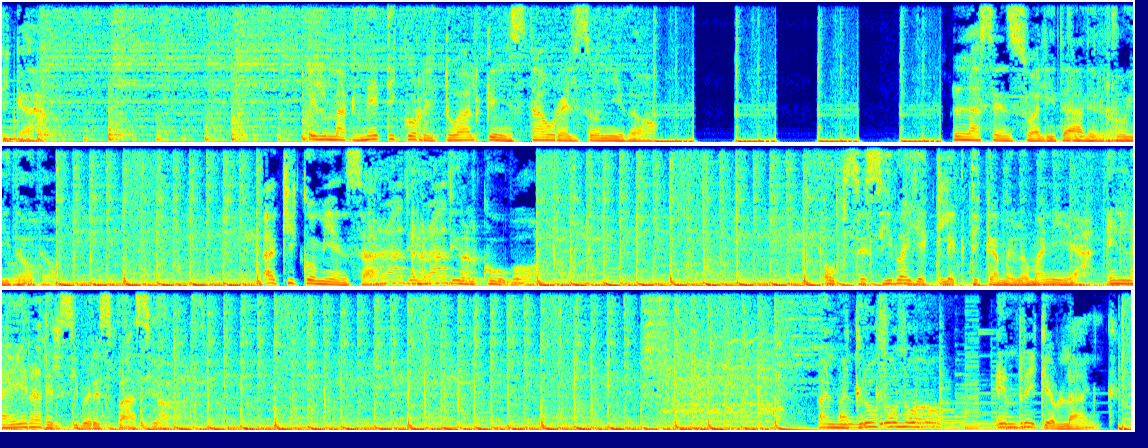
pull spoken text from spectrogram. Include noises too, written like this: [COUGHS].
música. El magnético ritual que instaura el sonido. La sensualidad del ruido. Aquí comienza Radio, Radio al Cubo. Obsesiva y ecléctica melomanía en la era del ciberespacio. Al, micrófono, Enrique Blanc.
